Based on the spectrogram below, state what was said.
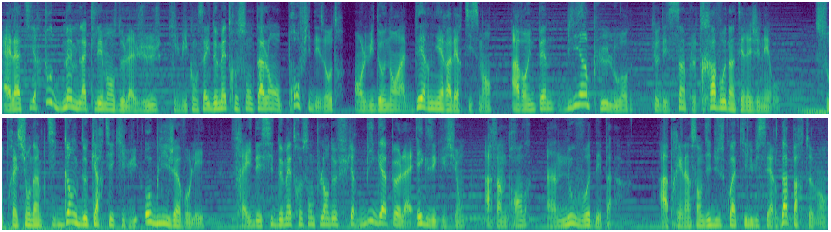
elle attire tout de même la clémence de la juge qui lui conseille de mettre son talent au profit des autres en lui donnant un dernier avertissement avant une peine bien plus lourde que des simples travaux d'intérêt généraux. Sous pression d'un petit gang de quartier qui lui oblige à voler, Frey décide de mettre son plan de fuir Big Apple à exécution afin de prendre un nouveau départ. Après l'incendie du squat qui lui sert d'appartement,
